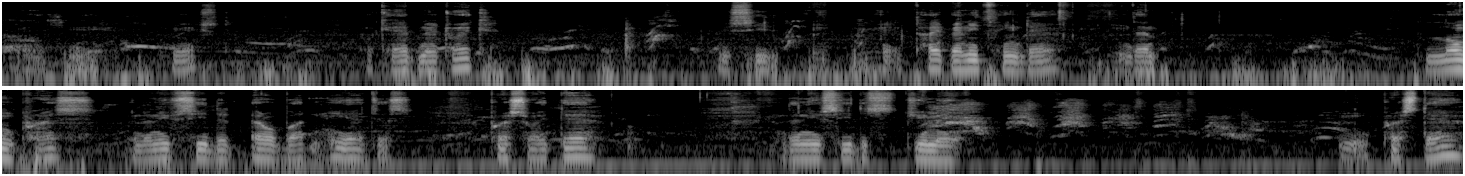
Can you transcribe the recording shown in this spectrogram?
Okay next. Okay add network. You see type anything there and then long press and then you see the arrow button here just press right there. And then you see this gmail. And press there.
